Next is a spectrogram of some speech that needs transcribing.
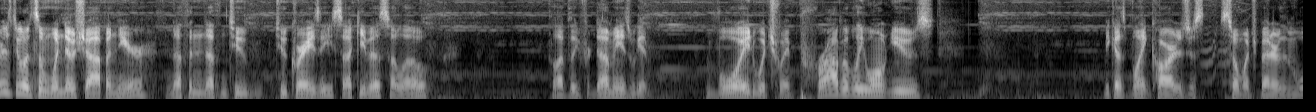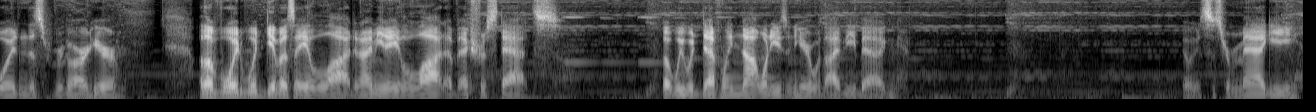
We're just doing some window shopping here. Nothing nothing too too crazy. Succubus, hello. Telepathy for Dummies. We get Void, which I probably won't use. Because Blank Card is just so much better than Void in this regard here. Although Void would give us a lot, and I mean a lot of extra stats. But we would definitely not want to use in here with IV Bag. Go get Sister Maggie.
